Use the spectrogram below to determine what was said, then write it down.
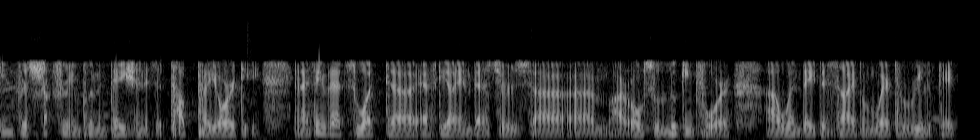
infrastructure implementation is a top priority, and I think that's what FDI investors um, are also looking for when they decide on where to relocate.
